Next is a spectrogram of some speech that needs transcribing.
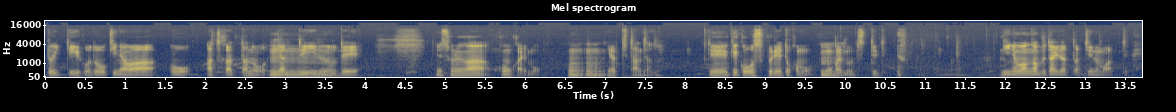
と言っていいほど沖縄を扱ったのをやっているので、で、それが今回もうん。うんうん。やってたんだと。で、結構オスプレイとかも今回も映ってて、宜野湾が舞台だったっていうのもあってね。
